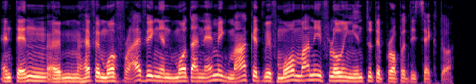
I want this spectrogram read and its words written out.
and then um, have a more thriving and more dynamic market with more money flowing into the property sector?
